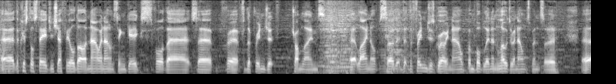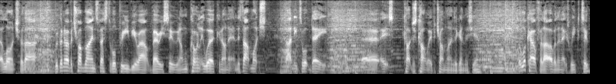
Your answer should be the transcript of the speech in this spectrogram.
Uh, the Crystal Stage in Sheffield are now announcing gigs for their uh, for, for the Fringe at Tramlines uh, lineups. So the, the, Fringe is growing now and bubbling, and loads of announcements are. Uh, a launch for that. We're going to have a Tramlines Festival preview out very soon. I'm currently working on it, and there's that much that I need to update. Uh, it's can't, just can't wait for Tramlines again this year. So look out for that over the next week or two.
